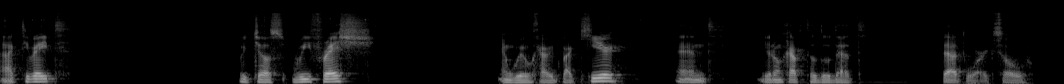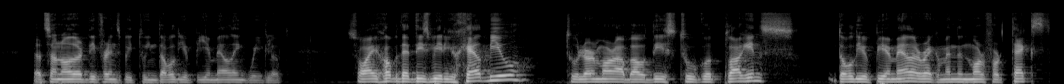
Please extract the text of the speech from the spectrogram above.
activate. We just refresh and we'll have it back here. And you don't have to do that, that work. So that's another difference between WPML and Weglot. So I hope that this video helped you to learn more about these two good plugins. WPML recommended more for text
